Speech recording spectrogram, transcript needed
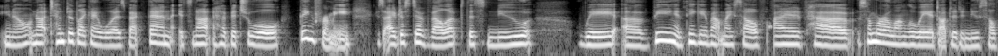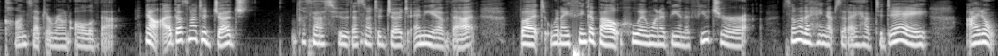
You know, I'm not tempted like I was back then. It's not a habitual thing for me because I've just developed this new way of being and thinking about myself. I've have somewhere along the way adopted a new self concept around all of that. Now, that's not to judge the fast food. That's not to judge any of that. But when I think about who I want to be in the future, some of the hangups that I have today, I don't,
